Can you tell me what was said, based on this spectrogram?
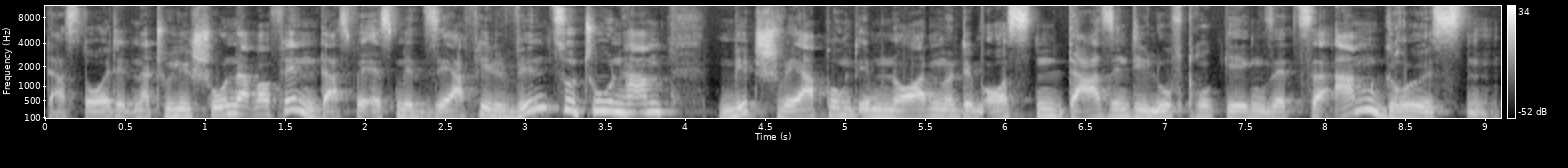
Das deutet natürlich schon darauf hin, dass wir es mit sehr viel Wind zu tun haben, mit Schwerpunkt im Norden und im Osten. Da sind die Luftdruckgegensätze am größten.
